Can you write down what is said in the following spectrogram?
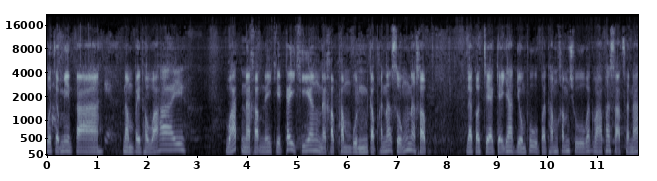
ก็จะเมตตานำไปถวายวัดนะครับ ในเขตใกล้เคียงนะครับทำบุญกับคณะสงฆ์นะครับ แล้วก็แจกแก่ญาติโยมผู้อุปถัมภ์คำชูวัดวาพระศาสนา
